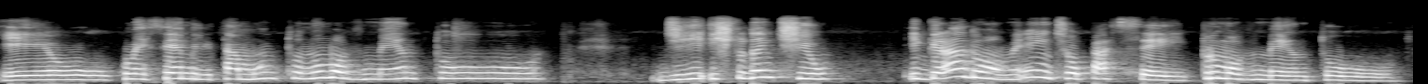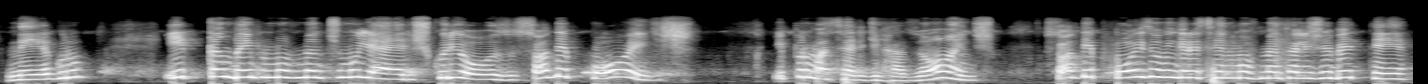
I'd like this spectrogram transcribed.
eu comecei a militar muito no movimento de estudantil. E gradualmente eu passei para o movimento negro e também para o movimento de mulheres. Curioso, só depois, e por uma série de razões, só depois eu ingressei no movimento LGBT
